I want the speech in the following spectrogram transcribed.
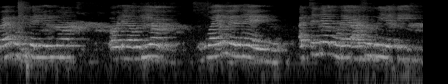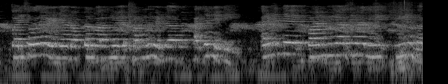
വയർ പൊട്ടിക്കരിയുന്ന അവന് വലിയ വയറുവേദനയായിരുന്നു. കൂടെ ആശുപത്രിയിലെത്തി. പരിശോധന കഴിഞ്ഞ ഡോക്ടർ പറഞ്ഞു പറഞ്ഞത് കേട്ട് അച്ഛൻ ഞെട്ടി. അരുണിന്റെ പാൻക്രിയാസിന് നീ നീരുണ്ട്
